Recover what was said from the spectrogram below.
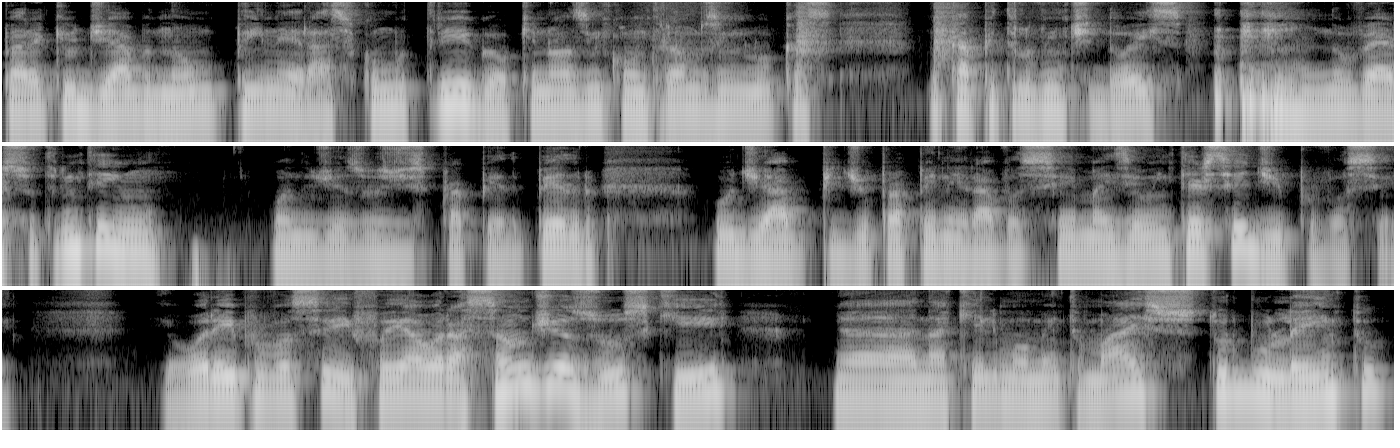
para que o diabo não peneirasse como trigo, é o que nós encontramos em Lucas, no capítulo 22, no verso 31, quando Jesus disse para Pedro: Pedro, o diabo pediu para peneirar você, mas eu intercedi por você. Eu orei por você e foi a oração de Jesus que uh, naquele momento mais turbulento,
